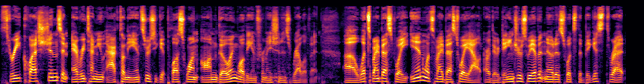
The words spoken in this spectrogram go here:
three questions, and every time you act on the answers, you get plus one ongoing while the information is relevant. Uh, what's my best way in? What's my best way out? Are there dangers we haven't noticed? What's the biggest threat?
